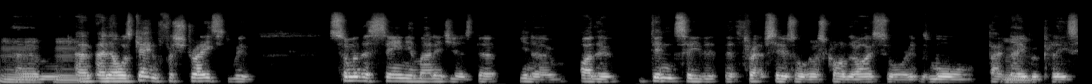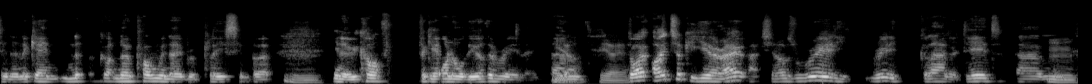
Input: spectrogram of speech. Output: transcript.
mm-hmm. and and I was getting frustrated with some of the senior managers that you know either didn't see the, the threat of serious organised crime that I saw, and it was more about mm. neighbourhood policing. And again, got no problem with neighbourhood policing, but mm. you know, we can't forget one or the other, really. Um, yeah, yeah, yeah. So I, I, took a year out. Actually, I was really, really glad I did. Um, mm.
